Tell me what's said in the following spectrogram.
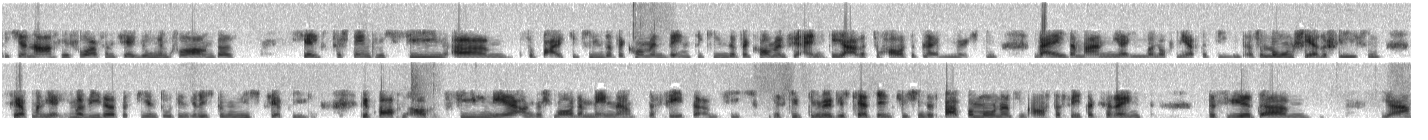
Ich ja nach wie vor von sehr jungen Frauen, dass selbstverständlich sie, ähm, sobald sie Kinder bekommen, wenn sie Kinder bekommen, für einige Jahre zu Hause bleiben möchten, weil der Mann ja immer noch mehr verdient. Also Lohnschere schließen. Das hört man ja immer wieder, passieren tut in die Richtung nicht sehr viel. Wir brauchen auch viel mehr Engagement der Männer, der Väter an sich. Es gibt die Möglichkeit inzwischen des Papamonats und auch der Väterkarenz. Das wird ähm, ja,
